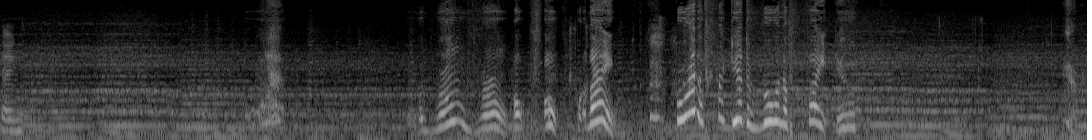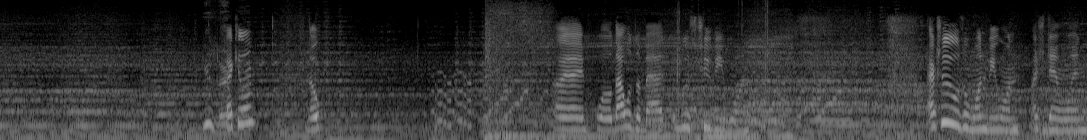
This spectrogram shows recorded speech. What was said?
thing. Vroom vroom. Oh oh dang. Why the frick do you have to ruin a fight, dude? Use Did I kill him? Nope. Okay, well that was a bad. It was two v one. Actually, it was a one v one. I just didn't win.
